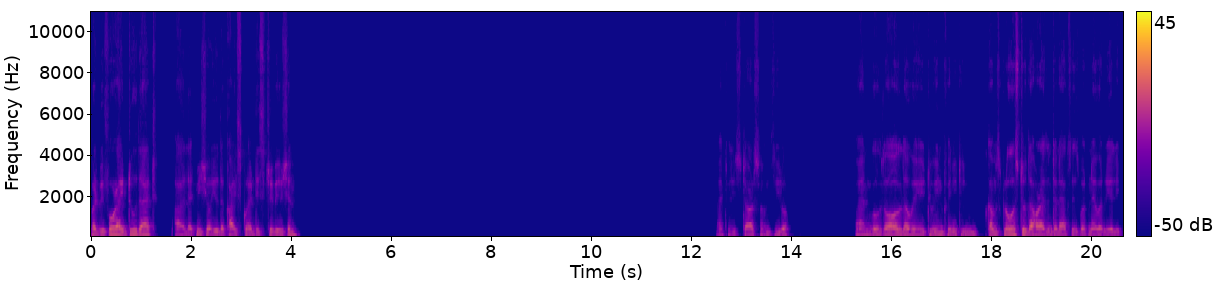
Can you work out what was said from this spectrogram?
but before I do that, uh, let me show you the chi-square distribution. Actually starts from zero and goes all the way to infinity. Comes close to the horizontal axis, but never really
